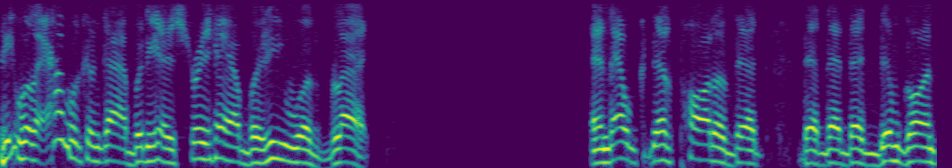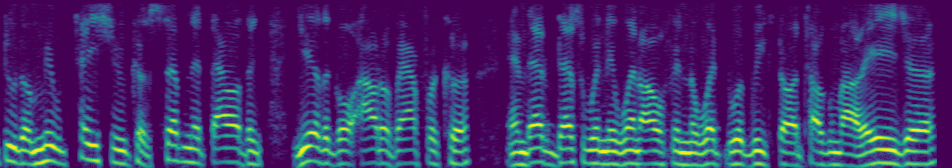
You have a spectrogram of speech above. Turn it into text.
He was an African guy, but he had straight hair, but he was black. And that that's part of that that that that them going through the mutation because seventy thousand years ago out of Africa, and that that's when they went off into what what we started talking about Asia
